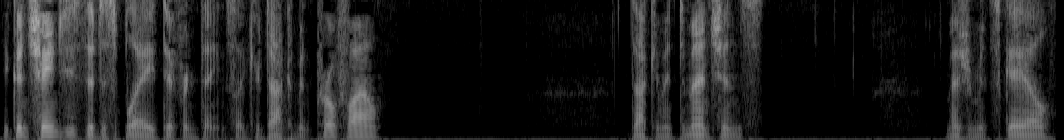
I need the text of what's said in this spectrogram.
you can change these to display different things like your document profile, document dimensions, measurement scale,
